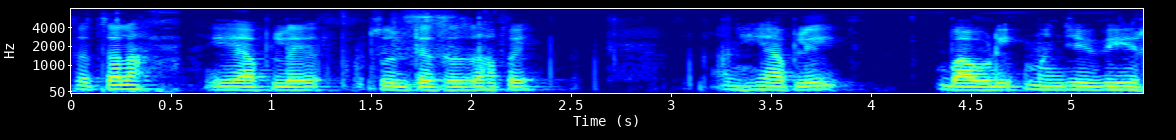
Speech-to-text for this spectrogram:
तर चला हे आपलं चुलत्याचं झाप आहे. आणि ही आपली बावडी म्हणजे विहीर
